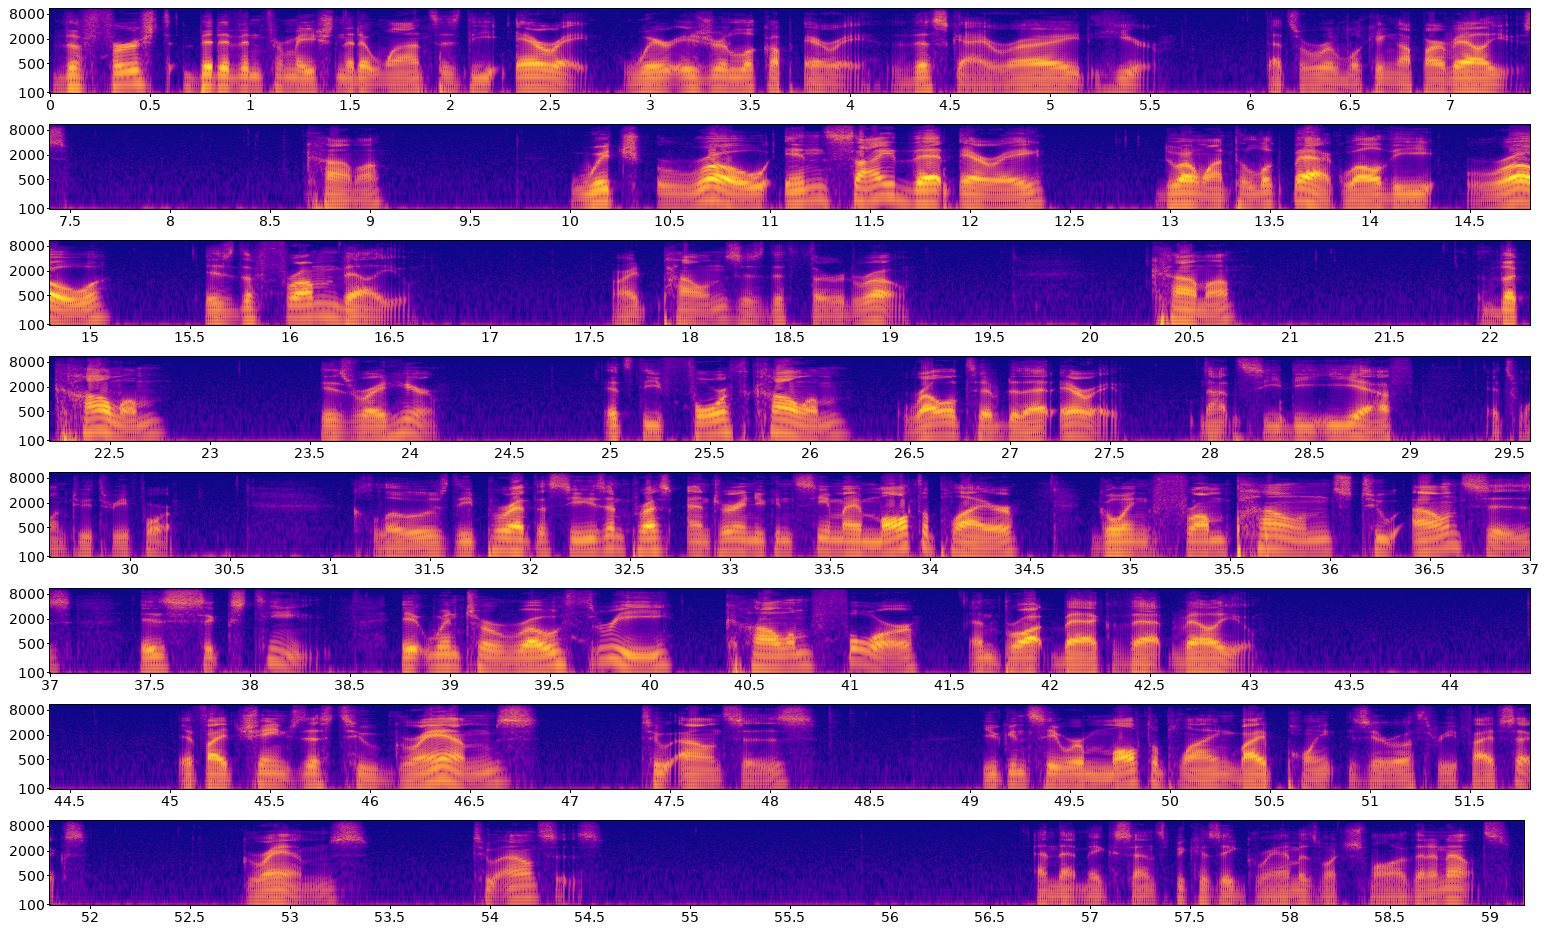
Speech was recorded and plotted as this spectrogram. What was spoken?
the first bit of information that it wants is the array. Where is your lookup array? This guy right here. That's where we're looking up our values. Comma. Which row inside that array do I want to look back? Well, the row is the from value. All right, pounds is the third row. Comma. The column is right here. It's the fourth column relative to that array, not C, D, E, F. It's 1, 2, 3, 4. Close the parentheses and press enter, and you can see my multiplier going from pounds to ounces is 16. It went to row 3, column 4, and brought back that value. If I change this to grams to ounces, you can see we're multiplying by 0.0356 grams to ounces. And that makes sense because a gram is much smaller than an ounce.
